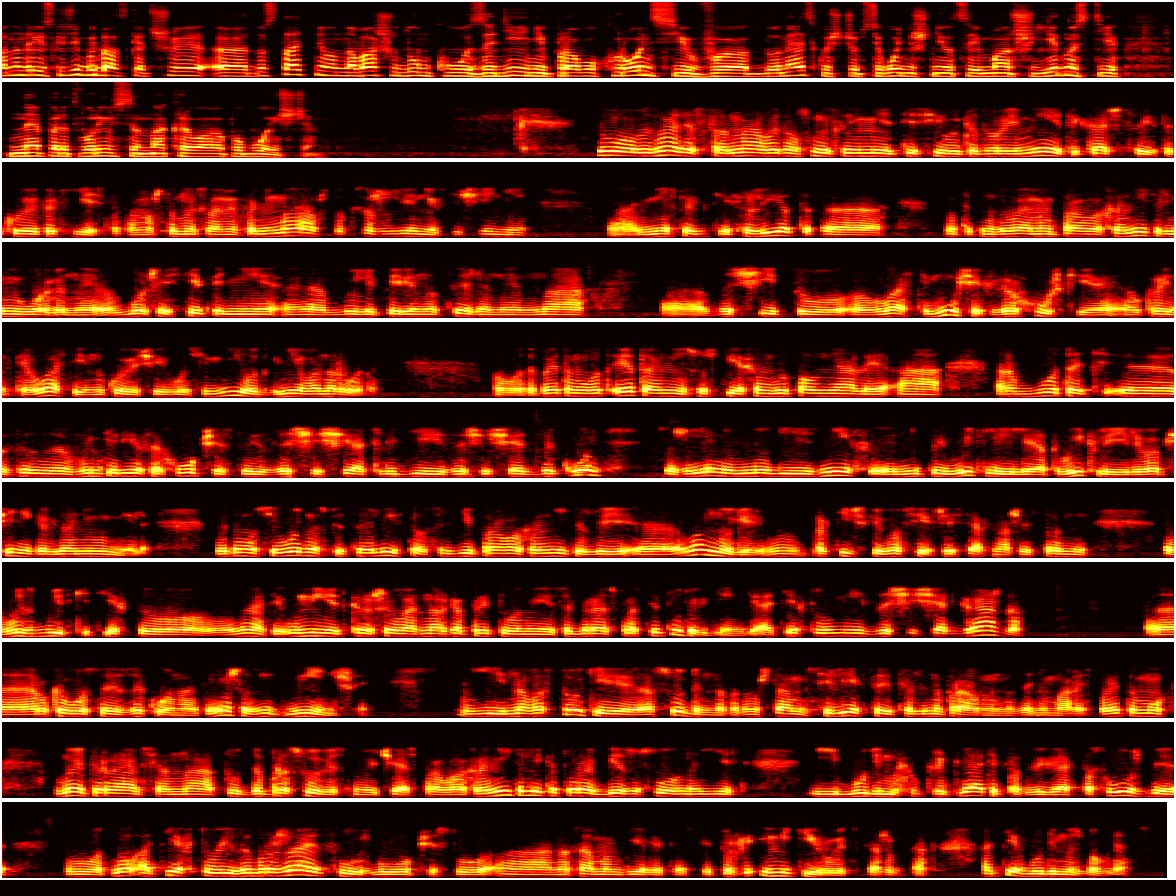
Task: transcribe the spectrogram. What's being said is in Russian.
Пане Андрію, скажіть, будь ласка, чи е, достатньо, на вашу думку, задіяні правоохоронці в Донецьку, щоб сьогоднішній оцей марш єдності не перетворився на криваве побоїще? Ну, вы знаете, страна в этом смысле имеет те силы, которые имеет, и качество их такое, как есть. Потому что мы с вами понимаем, что, к сожалению, в течение э, нескольких лет э, ну, так называемые правоохранительные органы в большей степени э, были перенацелены на э, защиту власть имущих, верхушки украинской власти, Януковича и его семьи от гнева народа. Вот, и поэтому вот это они с успехом выполняли, а работать э, в интересах общества и защищать людей, защищать закон, к сожалению, многие из них не привыкли или отвыкли, или вообще никогда не умели. Поэтому сегодня специалистов среди правоохранителей э, во многих, практически во всех частях нашей страны в избытке тех, кто, знаете, умеет крышевать наркопритоны и собирать с проституток деньги, а тех, кто умеет защищать граждан, руководствуясь закона, конечно, меньше. И на Востоке особенно, потому что там селекцией целенаправленно занимались. Поэтому мы опираемся на ту добросовестную часть правоохранителей, которая, безусловно, есть, и будем их укреплять и продвигать по службе. Вот. Ну, а тех, кто изображает службу обществу, а на самом деле, так сказать, только имитирует, скажем так, от тех будем избавляться.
